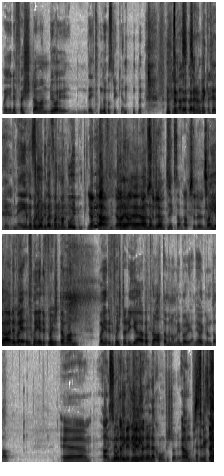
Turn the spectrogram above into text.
vad är det första man... Du har ju dejtat några stycken. Alltså, alltså de riktiga dejterna. Nej, men vadå? Det vadå man går ju på Ja, ja, ja, ja öl absolut. sånt liksom. absolut. Vad gör det? Vad är, vad är det första man... Vad är det första du gör? Vad pratar man om i början? Jag har glömt av. Eh, ja, Jag är så med- lycklig i min relation, förstår du. Ja, precis.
